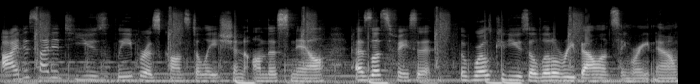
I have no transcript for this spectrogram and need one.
I decided to use Libra's constellation on this nail, as let's face it, the world could use a little rebalancing right now.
